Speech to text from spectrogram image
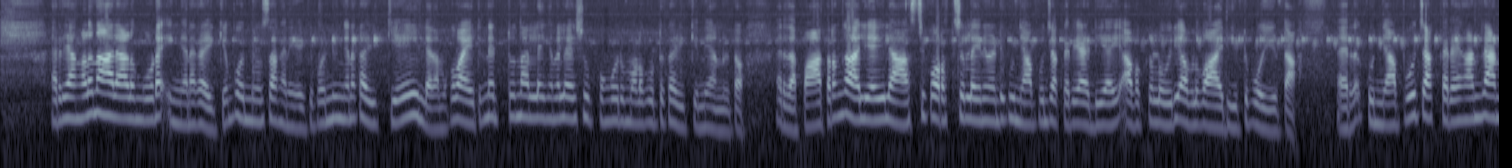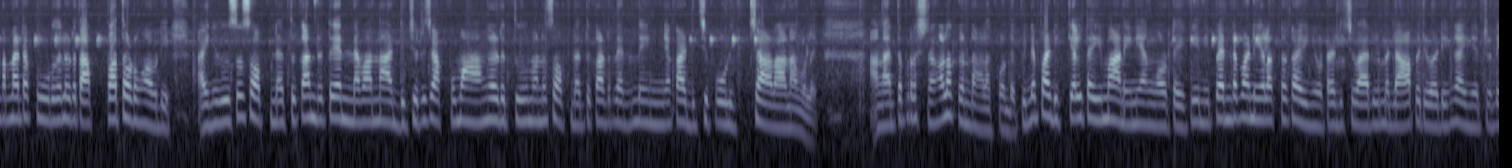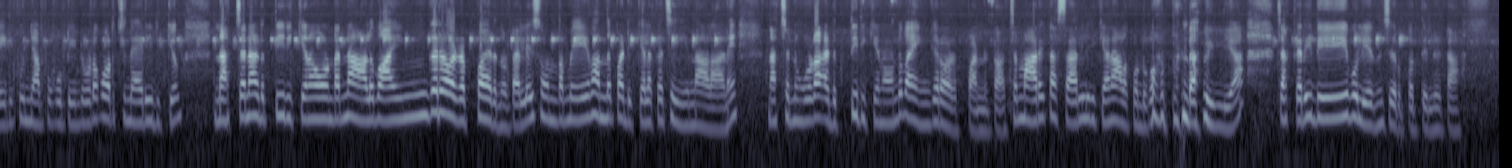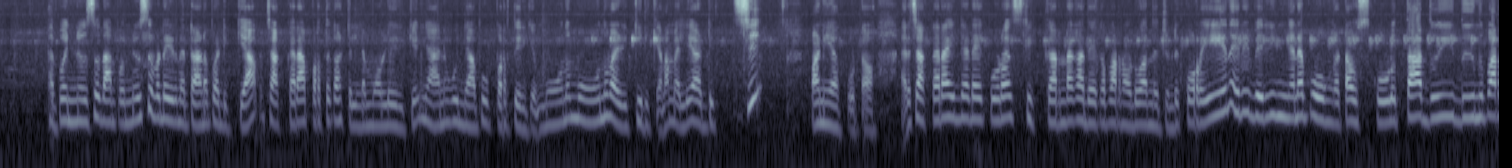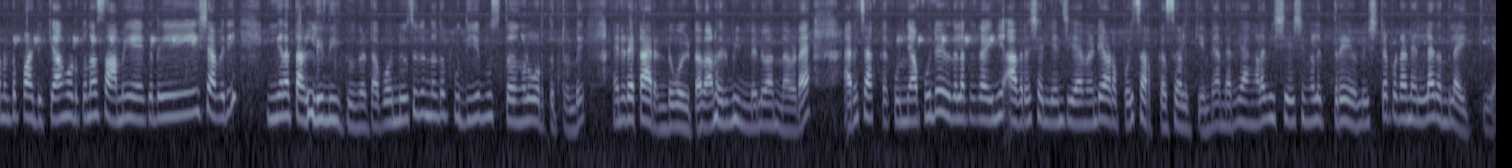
അത് ഞങ്ങൾ നാലാളും കൂടെ ഇങ്ങനെ കഴിക്കും. പൊന്നൂസ് അങ്ങനെ കഴിക്കും. പൊന്നു ഇങ്ങനെ കഴിക്കേ ഇല്ല. നമുക്ക് വയറ്റിന് ഏറ്റവും നല്ല ഇങ്ങനെ ലേശം ഉപ്പും കുരുമുളകും ഇട്ട് കഴിക്കുന്നതാണ് കേട്ടോ അരുതാ. പാത്രം കാലിയായി. ലാസ്റ്റ് കുറച്ചുള്ളതിന് വേണ്ടി കുഞ്ഞാപ്പും ചക്കരയും അടിയായി. അവക്കുള്ള ഒരു അവൾ വാരിയിട്ട് പോയിട്ടാ അതായത് കുഞ്ഞാപ്പൂ ചക്കരയും കണ്ട് രണ്ടെണ്ണത്തെ കൂടുതലെടുത്ത് അപ്പം തുടങ്ങും അവിടെ. കഴിഞ്ഞ ദിവസം സ്വപ്നത്ത് കണ്ടിട്ട് എന്നെ വന്ന് അടിച്ചൊരു ചക്കു മാങ്ങ എടുത്തു എന്ന് പറഞ്ഞ് സ്വപ്നത്ത് കണ്ടിട്ട് എന്നെ നെഞ്ഞൊക്കെ അടിച്ച് പൊളിച്ച ആളാണ് അവൾ അങ്ങനത്തെ പ്രശ്നങ്ങളൊക്കെ ഉണ്ട് ആളൊക്കെ കൊണ്ട് പിന്നെ പഠിക്കൽ ടൈമാണ് ഇനി അങ്ങോട്ടേക്ക്. ഇനിയിപ്പോൾ എന്റെ പണികളൊക്കെ കഴിഞ്ഞോട്ടെ അടിച്ചു വാരലും എല്ലാ പരിപാടിയും കഴിഞ്ഞിട്ടുണ്ട്. ഇനി കുഞ്ഞാപ്പൂ കുട്ടീന്റെ കൂടെ കുറച്ച് നേരം ഇരിക്കും. നച്ചൻ കൊണ്ട് തന്നെ ആൾ ഭയങ്കര ഉഴപ്പായിരുന്നു കേട്ടോ. അല്ലെങ്കിൽ സ്വന്തമേ വന്ന് പഠിക്കലൊക്കെ ചെയ്യുന്ന ആളാണ്. നച്ചനും കൂടെ അടുത്തിരിക്കണോണ്ട് ഭയങ്കര ഉഴപ്പാണ് കേട്ടോ. അച്ഛൻ മാറി കസാറിലിരിക്കാൻ ആളെ കൊണ്ട് കുഴപ്പമുണ്ടാവില്ല. ചക്കര ഇതേപോലെയായിരുന്നു ചെറുപ്പത്തിൽ കേട്ടോ പൊന്നൂസ് ഇതാ പൊന്നൂസ് ഇവിടെ ഇരുന്നിട്ടാണ് പഠിക്കുക. ചക്കര അപ്പുറത്ത് കട്ടിലിന്റെ മുകളിലിരിക്കും. ഞാനും കുഞ്ഞാപ്പ് ഇപ്പുറത്തിരിക്കും. മൂന്ന് മൂന്ന് വഴിക്ക് ഇരിക്കണം. അല്ലെങ്കിൽ അടിച്ച് പണിയാക്കും കേട്ടോ അത് ചക്കര അതിന്റെ ഇടയിൽ കൂടെ സ്റ്റിക്കറിന്റെ കഥയൊക്കെ പറഞ്ഞോണ്ട് വന്നിട്ടുണ്ട്. കുറേ നേരം ഇവർ ഇങ്ങനെ പോകും കേട്ടോ. സ്കൂളത്തെ അത് ഇത് എന്ന് പറഞ്ഞിട്ട് പഠിക്കാൻ കൊടുക്കുന്ന സമയം ഏകദേശം അവർ ഇങ്ങനെ തള്ളി നീക്കും കേട്ടോ. പൊന്നൂസിൽ ഇന്നത്തെ പുതിയ പുസ്തകങ്ങൾ ഓർത്തിട്ടുണ്ട്. അതിന്റെ ഇടയിൽ കറണ്ട് പോയിട്ട് അതാണ് ഒരു മിന്നൽ വന്നവിടെ. അത് ചക്ക കുഞ്ഞാപ്പൂന്റെ എഴുതലൊക്കെ കഴിഞ്ഞ് അവരെ ശല്യം ചെയ്യാൻ വേണ്ടി അവിടെ പോയി സർക്കസ് കളിക്കുന്നുണ്ട് അന്നേരം ഞങ്ങളെ വിശേഷങ്ങൾ ഇത്രയേ ഉള്ളൂ. ഇഷ്ടപ്പെടാൻ എല്ലാവരും ഒന്ന് ലൈക്ക് ചെയ്യുക.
